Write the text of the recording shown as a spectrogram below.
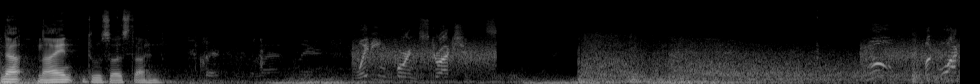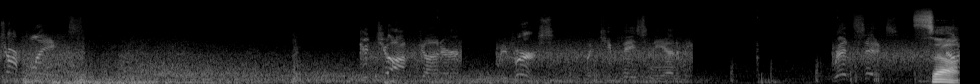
Na, nein, du sollst dahin. So,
